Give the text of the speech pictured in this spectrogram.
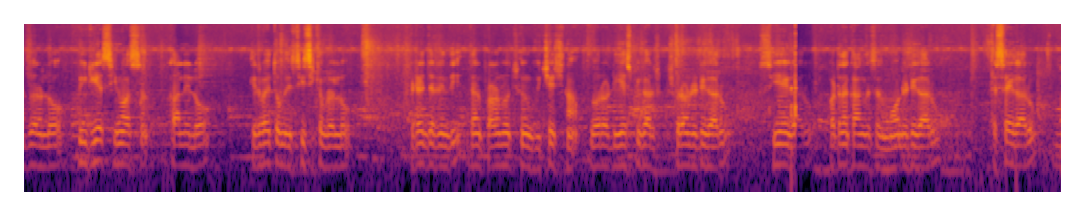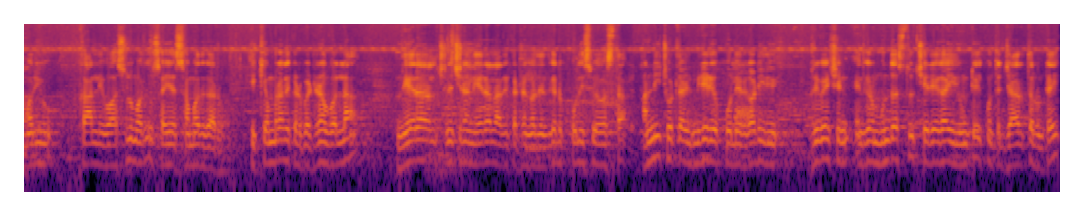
ఆధ్వర్యంలో పీటీఎస్ శ్రీనివాస్ కాలనీలో ఇరవై తొమ్మిది సీసీ కెమెరాలు పెట్టడం జరిగింది. దాని ప్రారంభోత్సవం విచ్చేసిన గౌరవ డిఎస్పీ గారు శివరామ్ రెడ్డి గారు సిఐ గారు పట్టణ కాంగ్రెస్ మోహన్ రెడ్డి గారు ఎస్ఐ గారు మరియు కాలనీ వాసులు మరియు సయ్యద్ సమద్ గారు. ఈ కెమెరాలు ఇక్కడ పెట్టడం వల్ల నేరాలు చిన్న చిన్న నేరాలు అరికట్టడం కాదు. ఎందుకంటే పోలీస్ వ్యవస్థ అన్ని చోట్ల ఇమీడియట్గా పోలేరు కాబట్టి ఇది ప్రివెన్షన్ ఎందుకంటే ముందస్తు చర్యగా ఇది ఉంటే కొంత జాగ్రత్తలు ఉంటాయి.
